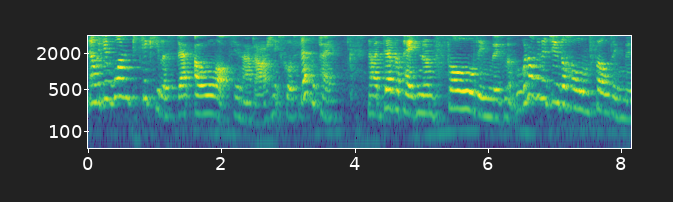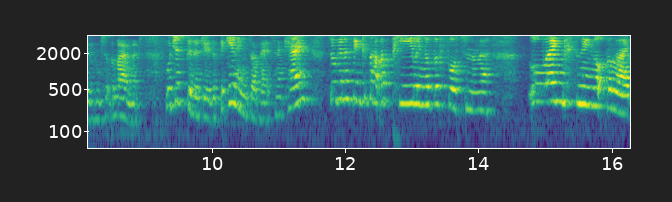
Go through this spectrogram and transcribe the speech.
now we do one particular step a lot in adage and it's called a développé. Now a développé is an unfolding movement, but we're not going to do the whole unfolding movement at the moment. We're just going to do the beginnings of it, okay? So we're going to think about the peeling of the foot and the lengthening up the leg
